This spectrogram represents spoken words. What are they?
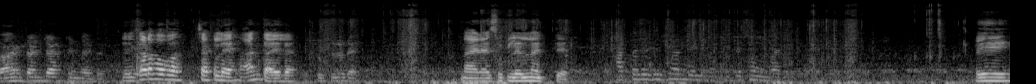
राजस्थानच्या असतील नाही तर. हे काढा बाबा चकले आण खायला. आहे नाही नाही सुकलेले नाहीत ते. आताच्या दिवशी आणलेले होते ते सोमवारी. हे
